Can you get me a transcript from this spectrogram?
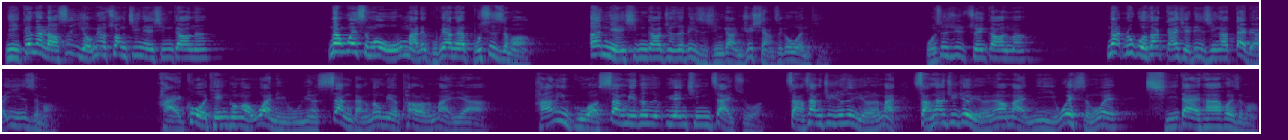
你跟着老师有没有创今年新高呢？那为什么我们买的股票呢？不是什么 N 年新高，就是历史新高？你去想这个问题，我是去追高的吗？那如果它改写历史新高，代表意义是什么？海阔天空啊，万里无云啊，上档都没有套牢的卖压，航运股啊，上面都是冤亲债主啊，涨上去就是有人卖，涨上去就有人要卖，你为什么会期待它会什么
